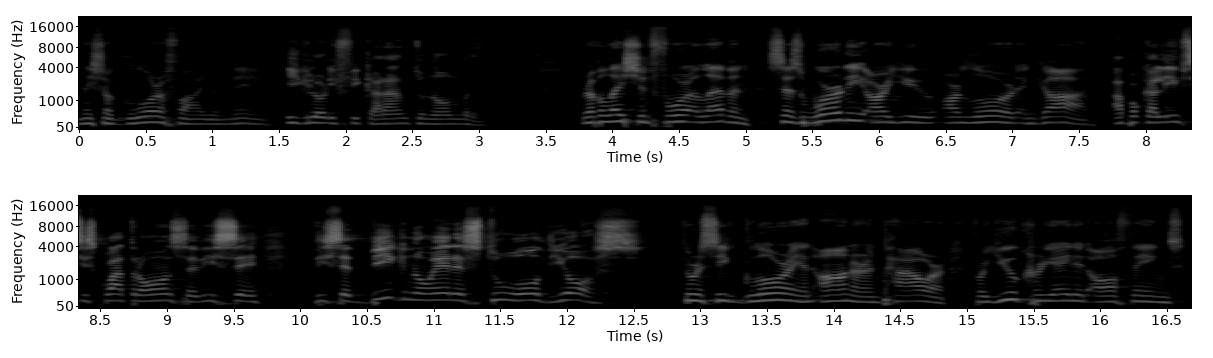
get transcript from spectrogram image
and they shall glorify your name. y glorificarán tu nombre. Revelation 4:11 says, "Worthy are you, our Lord and God, Apocalipsis 4:11 dice, dice, digno eres tú, oh Dios, to receive glory and honor and power, for you created all things,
